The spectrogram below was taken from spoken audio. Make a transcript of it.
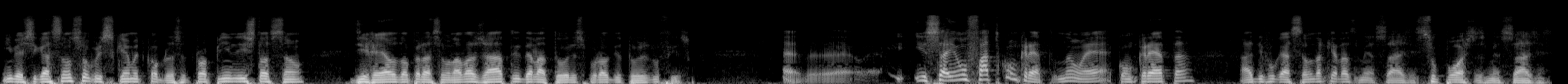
Investigação sobre o esquema de cobrança de propina e extorsão de réus da Operação Lava Jato e delatores por auditores do fisco. É, é, isso aí é um fato concreto, não é concreta a divulgação daquelas mensagens, supostas mensagens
